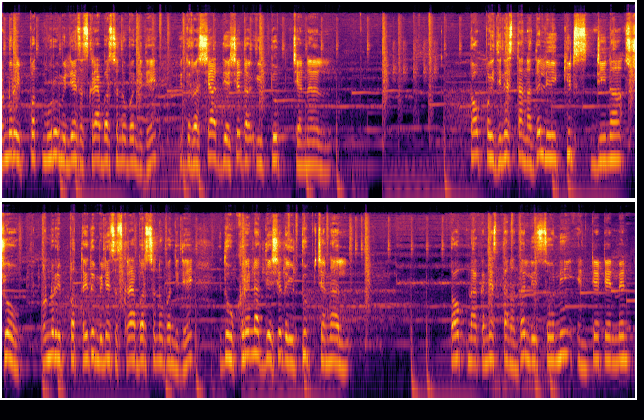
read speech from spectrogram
ಒಂದೂರ ಇಪ್ಪತ್ತ್ಮೂರು ಮಿಲಿಯನ್ ಸಬ್ಸ್ಕ್ರೈಬರ್ಸನ್ನು ಬಂದಿದೆ ಇದು ರಷ್ಯಾ ದೇಶದ ಯೂಟ್ಯೂಬ್ ಚಾನಲ್. ಟಾಪ್ ಐದನೇ ಸ್ಥಾನದಲ್ಲಿ ಕಿಡ್ಸ್ ಡಿನಾ ಶೋ ಒಂದೂರ ಇಪ್ಪತ್ತೈದು ಮಿಲಿಯನ್ ಸಬ್ಸ್ಕ್ರೈಬರ್ಸನ್ನು ಬಂದಿದೆ ಇದು ಉಕ್ರೇನ್ ದೇಶದ ಯೂಟ್ಯೂಬ್ ಚಾನಲ್. ಟಾಪ್ ನಾಲ್ಕನೇ ಸ್ಥಾನದಲ್ಲಿ ಸೋನಿ ಎಂಟರ್ಟೈನ್ಮೆಂಟ್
